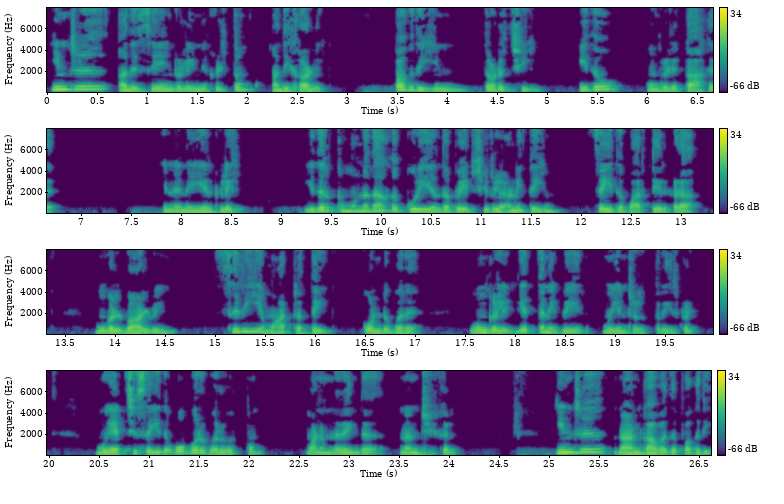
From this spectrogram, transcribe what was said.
இன்று அதிசயங்களை நிகழ்த்தும் அதிகாலை பகுதியின் தொடர்ச்சி இதோ உங்களுக்காக. என்ன நேயர்களே இதற்கு முன்னதாக கூறியிருந்த பயிற்சிகள் அனைத்தையும் செய்து பார்த்தீர்களா? உங்கள் வாழ்வின் சிறிய மாற்றத்தை கொண்டு வர உங்களில் எத்தனை பேர் முயன்றிருக்கிறீர்கள்? முயற்சி செய்த ஒவ்வொருவருக்கும் மனம் நிறைந்த நன்றிகள். இன்று நான்காவது பகுதி.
